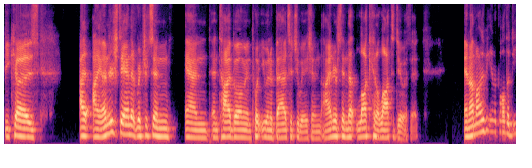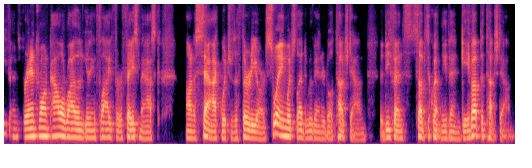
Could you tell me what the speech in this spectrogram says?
because I, I understand that Richardson and and Ty Bowman put you in a bad situation. I understand that luck had a lot to do with it. And I'm not even going to call the defense for Antwaun Powell Ryland getting flagged for a face mask on a sack, which was a 30 yard swing, which led to a Vanderbilt touchdown. The defense subsequently then gave up the touchdown.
